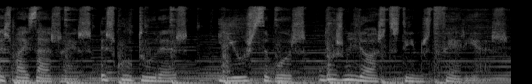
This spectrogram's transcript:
As paisagens, as culturas e os sabores dos melhores destinos de férias.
